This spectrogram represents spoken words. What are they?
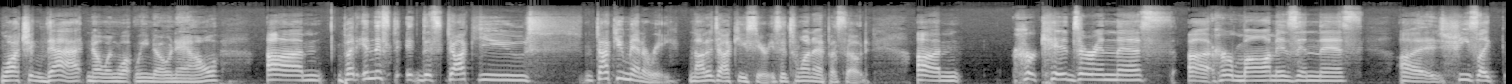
watching that, knowing what we know now. Um, but in this this docu documentary, not a docu series, it's one episode. Um, her kids are in this. Uh, her mom is in this. Uh, she's like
